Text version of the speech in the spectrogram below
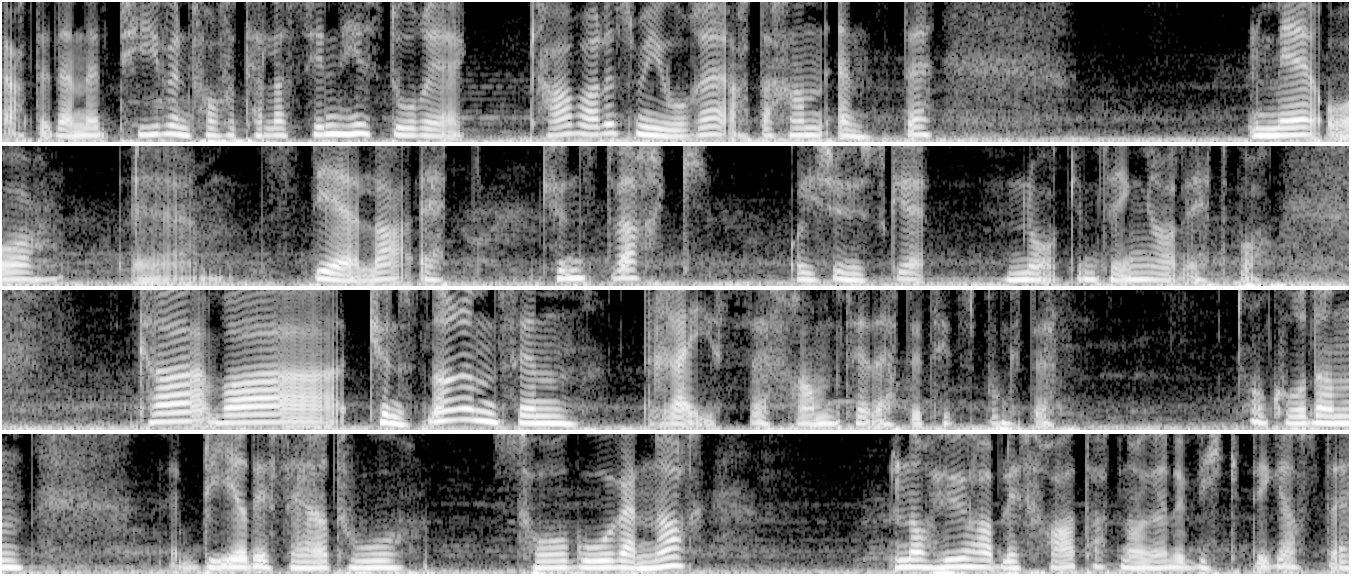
at, denne tyven får fortelle sin historie. Hva var det som gjorde at han endte med å eh, stjele et kunstverk og ikke huske noen ting av det etterpå? Hva var kunstneren sin reise fram til dette tidspunktet? Og hvordan blir disse her to så gode venner når hun har blitt fratatt noe av det viktigste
